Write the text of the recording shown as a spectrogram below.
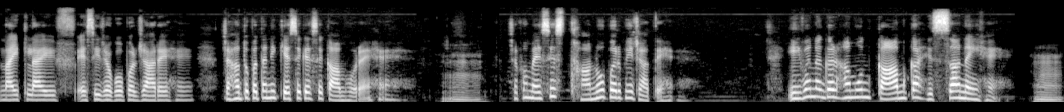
नाइट लाइफ ऐसी जगहों पर जा रहे हैं जहाँ तो पता नहीं कैसे कैसे काम हो रहे हैं। हम्म, जब हम ऐसे स्थानों पर भी जाते हैं इवन अगर हम उन काम का हिस्सा नहीं हैं हम्म,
